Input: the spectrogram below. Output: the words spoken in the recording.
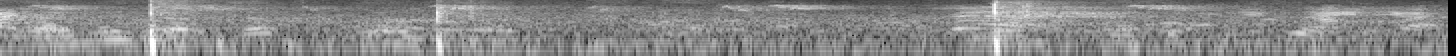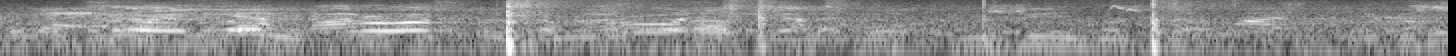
остальные торчат в я говорю, Хорош, там говорят, движение там. Я говорю,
